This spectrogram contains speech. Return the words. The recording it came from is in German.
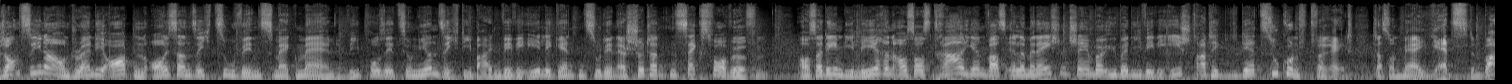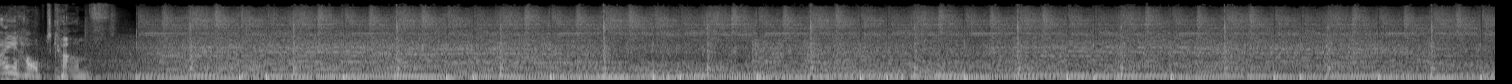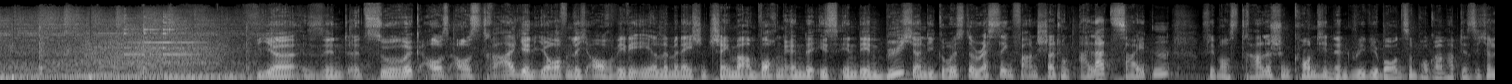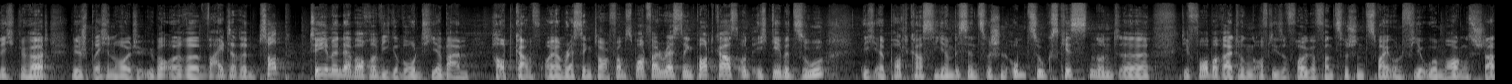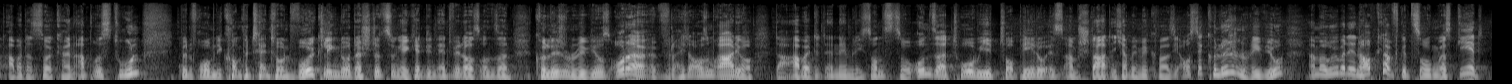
John Cena und Randy Orton äußern sich zu Vince McMahon. Wie positionieren sich die beiden WWE-Legenden zu den erschütternden Sexvorwürfen? Außerdem die Lehren aus Australien, was Elimination Chamber über die WWE-Strategie der Zukunft verrät. Das und mehr jetzt bei Hauptkampf. Wir sind äh, zurück aus Australien, ihr hoffentlich auch. WWE Elimination Chamber am Wochenende ist in den Büchern die größte Wrestling-Veranstaltung aller Zeiten dem australischen Kontinent. Review bei uns im Programm habt ihr sicherlich gehört. Wir sprechen heute über eure weiteren Top-Themen der Woche, wie gewohnt hier beim Hauptkampf, eurem Wrestling Talk vom Spotify Wrestling Podcast. Und ich gebe zu, ich äh, podcaste hier ein bisschen zwischen Umzugskisten und äh, die Vorbereitungen auf diese Folge fand zwischen 2 und 4 Uhr morgens statt. Aber das soll keinen Abriss tun. Ich bin froh um die kompetente und wohlklingende Unterstützung. Ihr kennt ihn entweder aus unseren Collision Reviews oder vielleicht auch aus dem Radio. Da arbeitet er nämlich sonst so. Unser Tobi Torpedo ist am Start. Ich habe ihn mir quasi aus der Collision Review einmal rüber den Hauptkampf gezogen. Was geht?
